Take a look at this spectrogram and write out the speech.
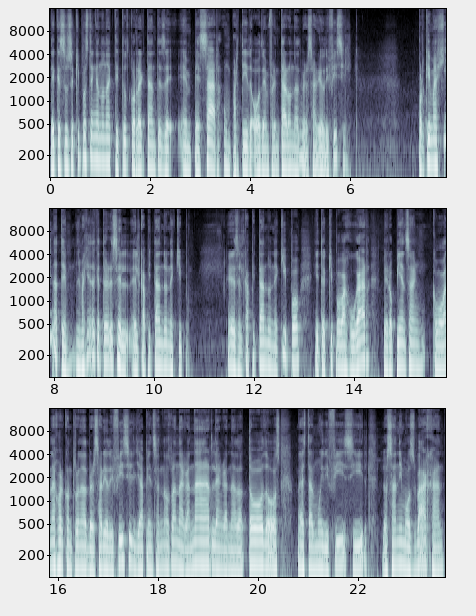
de que sus equipos tengan una actitud correcta antes de empezar un partido o de enfrentar a un adversario difícil. Porque imagínate, imagínate que tú eres el capitán de un equipo Eres el capitán de un equipo y tu equipo va a jugar, pero piensan, como van a jugar contra un adversario difícil, ya piensan, nos van a ganar, le han ganado a todos, va a estar muy difícil, los ánimos bajan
